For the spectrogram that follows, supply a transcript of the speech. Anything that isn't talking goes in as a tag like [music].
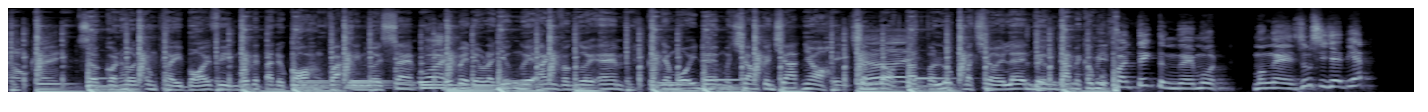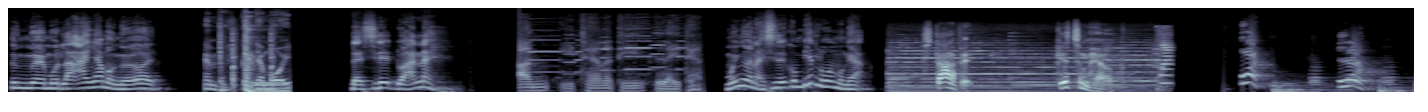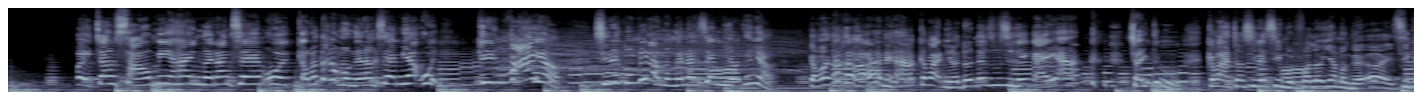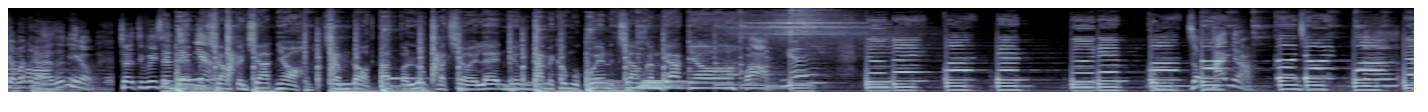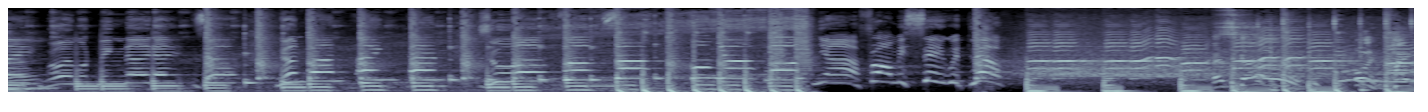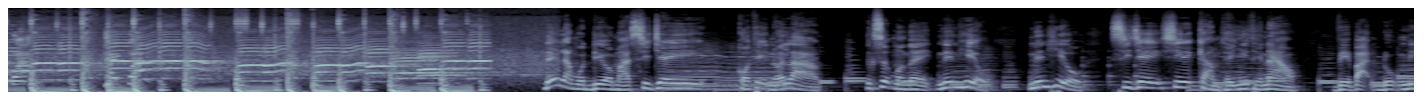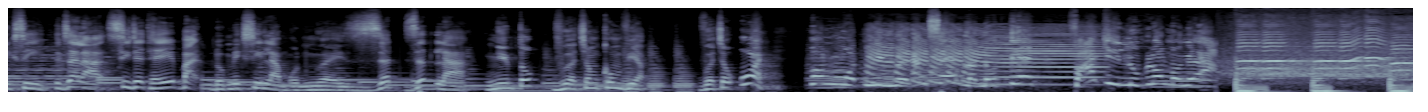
Giờ còn hơn ông thầy bói Vì mỗi cái ta đều có hàng vạn nghìn người xem. Bốn bề đều là những người anh và người em. Gặp nhau mỗi đêm ở trong kênh chat nhỏ. Chấm đỏ tắt vào lúc mặt trời lên Nhưng đam mê không mình một phân tích từng người một. Một người giúp CJ biết. Từng người một là ai nhá mọi người ơi. Em Gặp nhau mỗi để CJ đoán này. An eternity later. mấy người này CJ không biết luôn mọi người ạ. Stop it. Get some help. Ui. Ui. 762 người đang xem. Ôi cảm ơn tất cả mọi người đang xem nhá. Ui kinh vãi nhở. CJ không biết là mọi người đang xem nhiều thế nhở? Cảm ơn tất cả các bạn nhá. Các bạn nhớ donate giúp CJ cái á [laughs] Tranh thủ. Các bạn cho CJ xin một follow nha mọi người ơi. Xin cảm ơn tất cả rất nhiều. Chờ TV xem tiếp đêm nha trong kênh chat nhỏ Chấm đỏ tắt vào lúc mặt trời lên Nhưng đam mê không ngủ quên ở trong căn gác nhỏ. Wow là một điều mà CJ có thể nói là Thực sự mọi người nên hiểu Nên hiểu CJ CJ cảm thấy như thế nào về bạn Độ Mixi. Thực ra là CJ thấy bạn Độ Mixi là một người rất rất là nghiêm túc, Vừa trong công việc, Vừa trong, Ui, Hơn một nghìn người đang xem lần đầu tiên. Phá kỷ lục luôn mọi người ạ.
